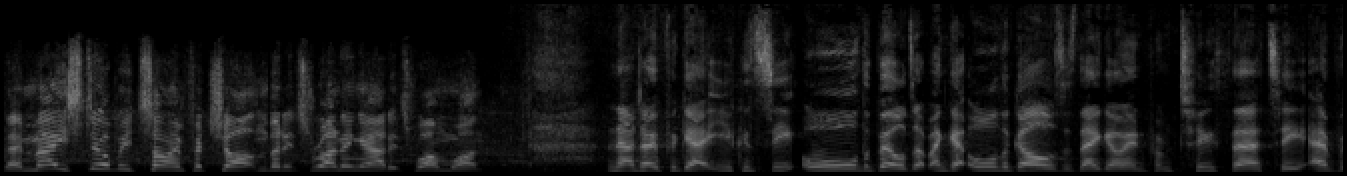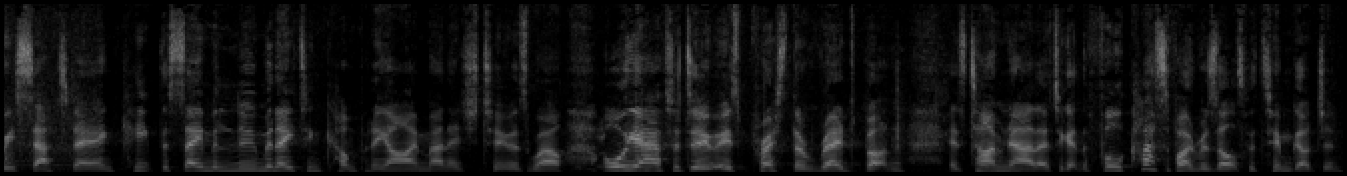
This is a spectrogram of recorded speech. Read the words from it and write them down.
There may still be time for Charlton, but it's running out. It's 1-1. Now, don't forget, you can see all the build-up and get all the goals as they go in from 2.30 every Saturday and keep the same illuminating company I manage to as well. All you have to do is press the red button. It's time now, though, to get the full classified results with Tim Gudgin.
